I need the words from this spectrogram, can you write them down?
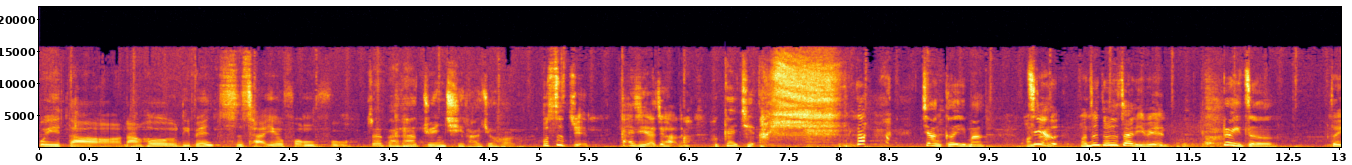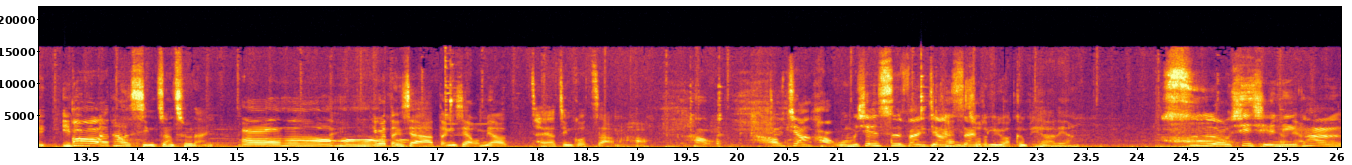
味道，然后里面食材又丰富，再把它卷起来就好了，不是卷，盖起来就好了。我盖起来，这样可以吗？这样反正都是在里面，对折。对，一定要它的形状出来，哦，好因为等一下等一下我们要才要经过炸嘛哈。好，好，就这样好。我们先示范这你看你。做的比我更漂亮，是哦，谢谢你看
